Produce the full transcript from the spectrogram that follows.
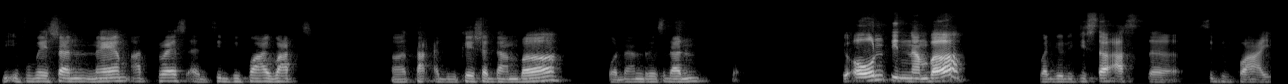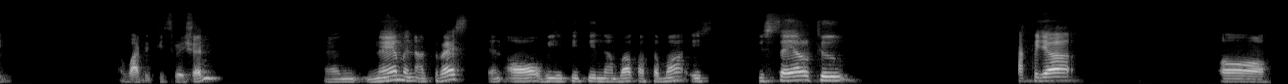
the information, name, address, and simplify what uh, tax education number for non-resident, your own PIN number when you register as the simplified what registration, and name and address and all VAT number customer is you sell to taxpayer or,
